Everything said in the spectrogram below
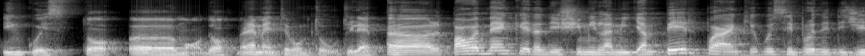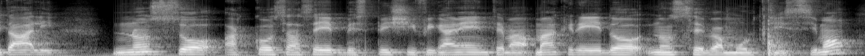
in questo uh, modo. Veramente molto utile. Uh, il power bank è da 10.000 mAh poi anche queste impronte digitali non so a cosa serve specificamente ma, ma credo non serva moltissimo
